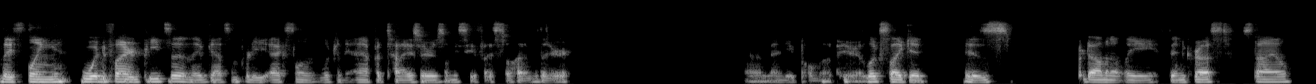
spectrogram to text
they sling wood fired pizza, and they've got some pretty excellent looking appetizers. Let me see if I still have their uh, menu pulled up here. It looks like it is predominantly thin crust style,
